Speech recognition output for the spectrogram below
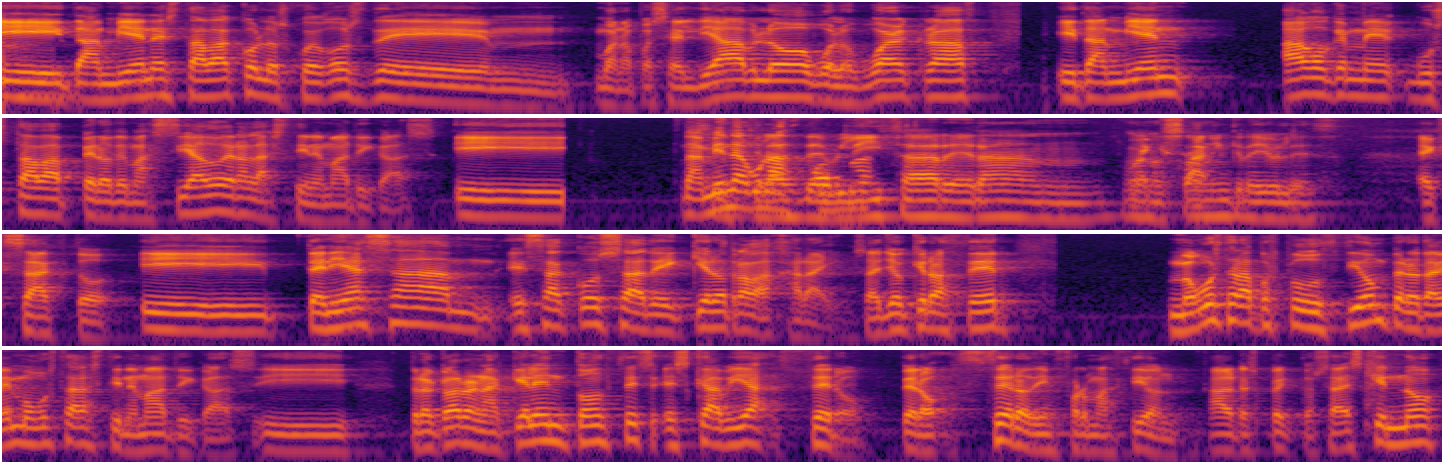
Y también estaba con los juegos de, mm, bueno, pues el Diablo, World of Warcraft. Y también algo que me gustaba, pero demasiado, eran las cinemáticas. Y también de algunas de Blizzard eran, bueno, son increíbles. Exacto. Y tenía esa, esa cosa de quiero trabajar ahí. O sea, yo quiero hacer... Me gusta la postproducción, pero también me gustan las cinemáticas. Y... Pero claro, en aquel entonces es que había cero, pero cero de información al respecto. O sea, es que no...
